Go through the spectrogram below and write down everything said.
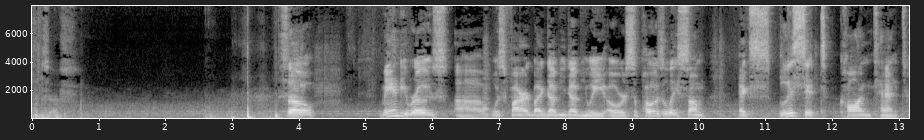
What's this? So, Mandy Rose uh, was fired by WWE over supposedly some explicit content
